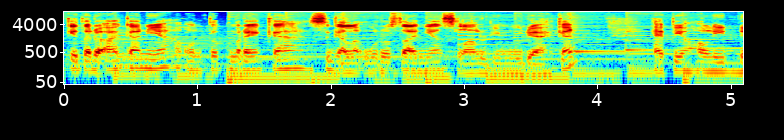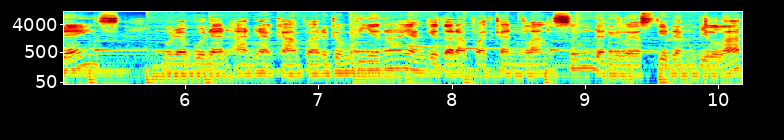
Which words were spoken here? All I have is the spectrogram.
kita doakan ya untuk mereka. Segala urusannya selalu dimudahkan Happy Holidays. Mudah-mudahan ada kabar gembira yang kita dapatkan langsung dari Lesti dan Bilar.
